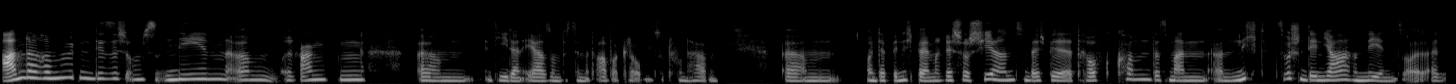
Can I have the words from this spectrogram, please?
andere Mythen, die sich ums Nähen ähm, ranken, ähm, die dann eher so ein bisschen mit Aberglauben zu tun haben. Ähm, und da bin ich beim Recherchieren zum Beispiel drauf gekommen, dass man ähm, nicht zwischen den Jahren nähen soll, also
